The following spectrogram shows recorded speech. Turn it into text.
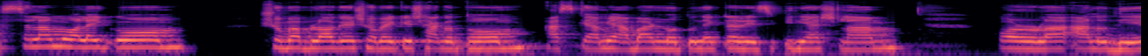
আসসালামু আলাইকুম। শোভা ব্লগে সবাইকে স্বাগতম। আজকে আমি আবার নতুন একটা রেসিপি নিয়ে আসলাম। করলা, আলু দিয়ে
